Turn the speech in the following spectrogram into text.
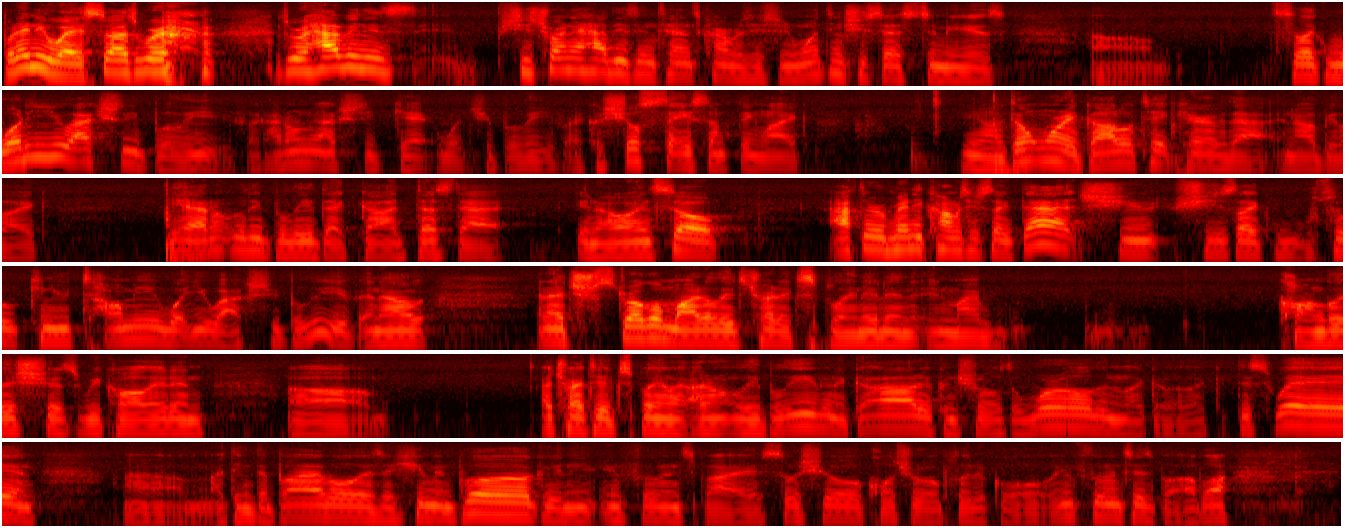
but anyway, so as we're, as we're having these she's trying to have these intense conversations. One thing she says to me is, um, so like, what do you actually believe? Like, I don't actually get what you believe, right? Because she'll say something like, you know, don't worry, God will take care of that. And I'll be like, yeah, I don't really believe that God does that, you know? And so after many conversations like that, she, she's like, so can you tell me what you actually believe? And I, and I struggle mightily to try to explain it in, in my Konglish, as we call it. And um, I tried to explain like I don't really believe in a God who controls the world in like a, like this way, and um, I think the Bible is a human book and influenced by social, cultural, political influences, blah blah.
